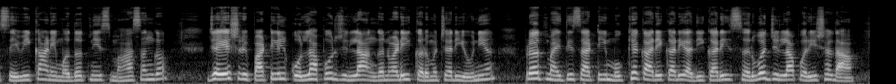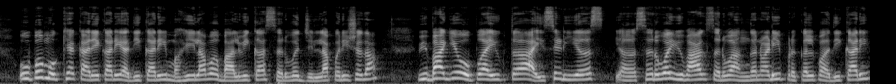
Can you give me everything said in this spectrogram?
सेविका आणि मदतनीस महासंघ जयश्री पाटील कोल्हापूर जिल्हा अंगणवाडी कर्मचारी युनियन प्रत माहितीसाठी मुख्य कार्यकारी अधिकारी सर्व जिल्हा परिषदा उपमुख्य कार्यकारी अधिकारी महिला व बालविकास सर्व जिल्हा परिषदा विभागीय उपआयुक्त आय सी डी एस सर्व विभाग सर्व अंगणवाडी प्रकल्प अधिकारी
